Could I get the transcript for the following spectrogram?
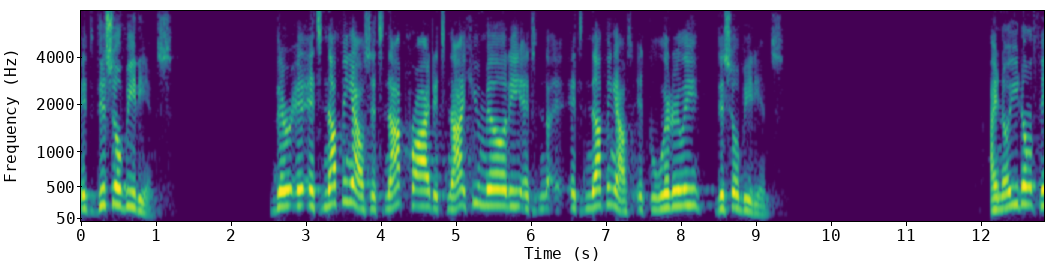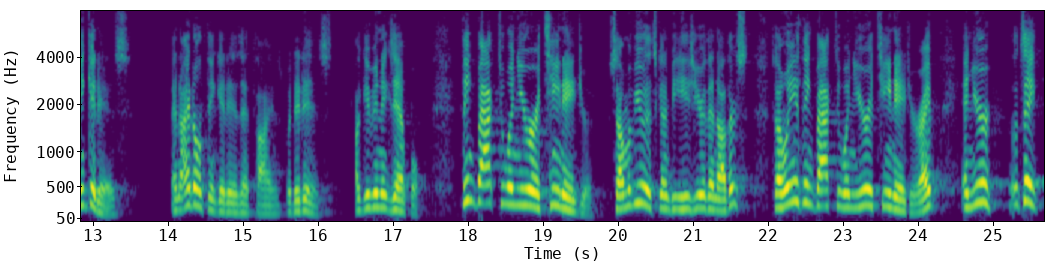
it's disobedience. There, it's nothing else. It's not pride. It's not humility. It's, it's nothing else. It's literally disobedience. I know you don't think it is, and I don't think it is at times, but it is. I'll give you an example. Think back to when you were a teenager. Some of you, it's going to be easier than others. So I want you to think back to when you're a teenager, right? And you're, let's say,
